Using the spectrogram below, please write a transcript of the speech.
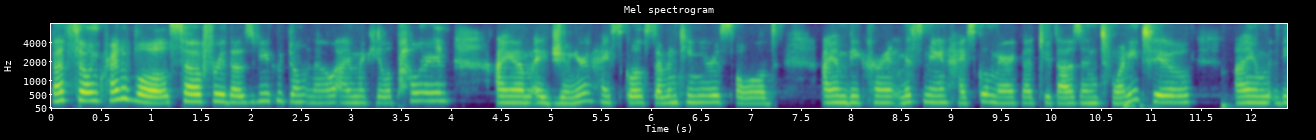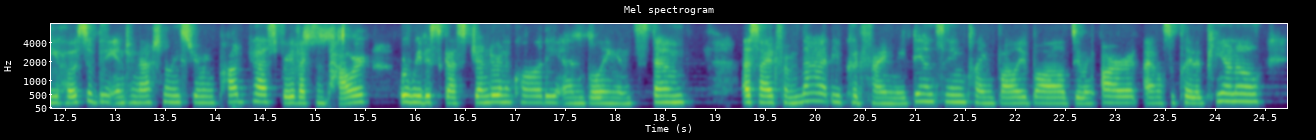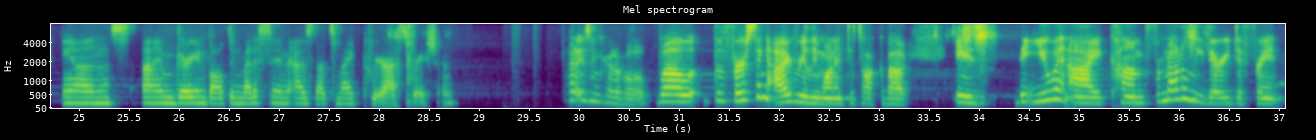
That's so incredible. So, for those of you who don't know, I'm Michaela Pellerin. I am a junior in high school, 17 years old. I am the current Miss Maine High School America 2022. I am the host of the internationally streaming podcast Brave X Empower, where we discuss gender inequality and bullying in STEM. Aside from that, you could find me dancing, playing volleyball, doing art. I also play the piano, and I'm very involved in medicine as that's my career aspiration. That is incredible. Well, the first thing I really wanted to talk about is that you and I come from not only very different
